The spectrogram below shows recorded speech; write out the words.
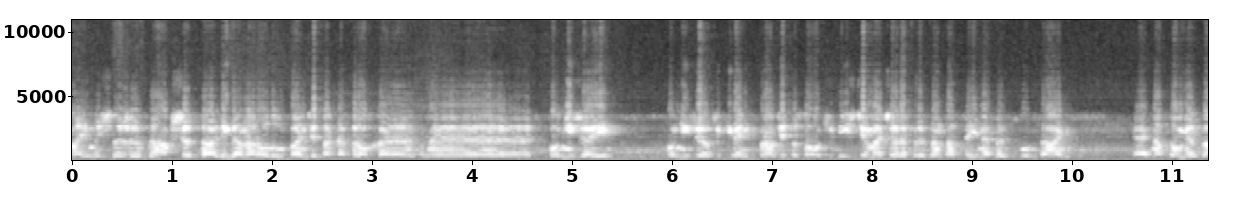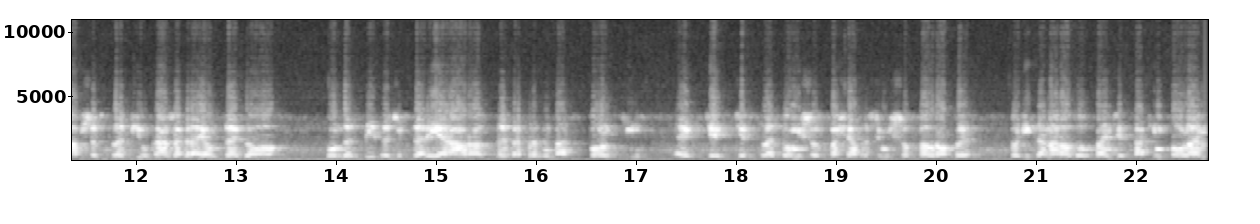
No i myślę, że zawsze ta Liga Narodów będzie taka trochę e, poniżej, poniżej oczekiwań. Wprawdzie to są oczywiście mecze reprezentacyjne bez dwóch zdań, E, natomiast zawsze w tle piłkarza grającego w Bundeslidze czy w Serie A oraz w reprezentacji Polski, e, gdzie, gdzie w tle są Mistrzostwa Świata czy Mistrzostwa Europy, to Liga Narodów będzie takim polem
